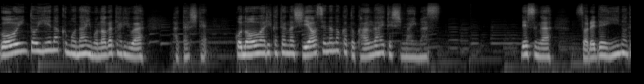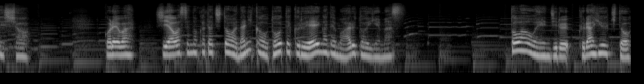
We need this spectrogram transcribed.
強引と言えなくもない物語は、果たしてこの終わり方が幸せなのかと考えてしまいます。ですが、それでいいのでしょう。これは幸せの形とは何かを問うてくる映画でもあると言えます。トワを演じる倉祐希と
